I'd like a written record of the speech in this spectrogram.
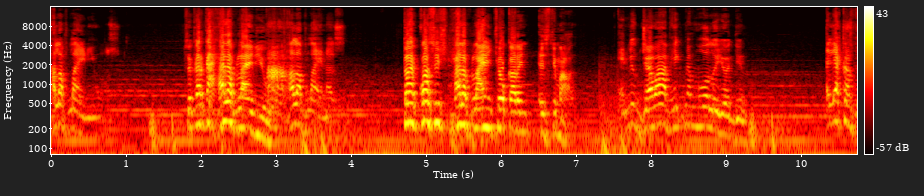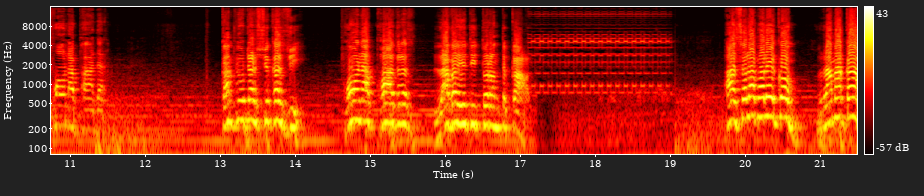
हेल्प लाइन यूज़ कर हेल्प लाइन यूज़ हेल्प लाइन तुम कस हेल्प लाइन चो कर इस्तेमाल. अमुक जवाब हे मे मोल यो दिन. लेख फ़ोन फादर कंप्यूटर शिकस जी. फ़ोन ऑफ़ फादरस लगा युति तुरंत का अस्सलाम वालेकुम रामा का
